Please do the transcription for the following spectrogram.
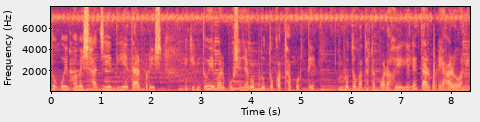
তো ওইভাবে সাজিয়ে দিয়ে তারপরে কিন্তু এবার বসে যাব ব্রত কথা পড়তে। ব্রত কথাটা পড়া হয়ে গেলে তারপরে আরও অনেক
